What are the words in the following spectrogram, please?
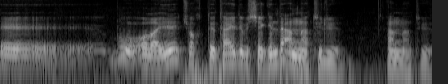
e, bu olayı çok detaylı bir şekilde anlatılıyor. Anlatıyor.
